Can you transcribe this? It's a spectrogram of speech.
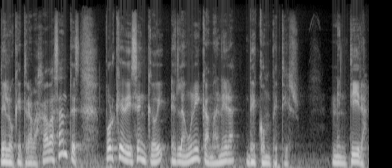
de lo que trabajabas antes, porque dicen que hoy es la única manera de competir. Mentira.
